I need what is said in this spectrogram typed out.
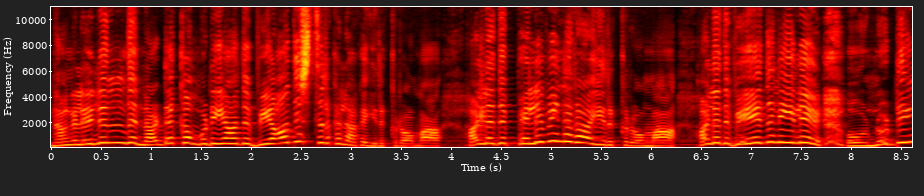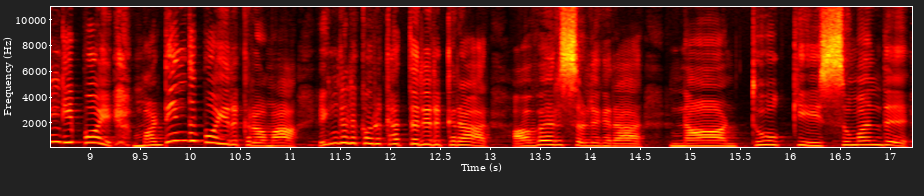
நாங்கள் எழுந்து நடக்க முடியாத வியாதிஸ்தர்களாக இருக்கிறோமா? அல்லது பெலவினராக இருக்கிறோமா அல்லது வேதனையிலே நொடுங்கி போய் மடிந்து போய் இருக்கிறோமா எங்களுக்கு ஒரு கத்தர் இருக்கிறார். அவர் சொல்லுகிறார் நான் தூக்கி சுமந்து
